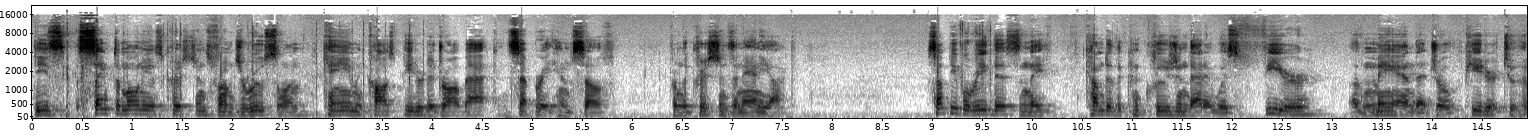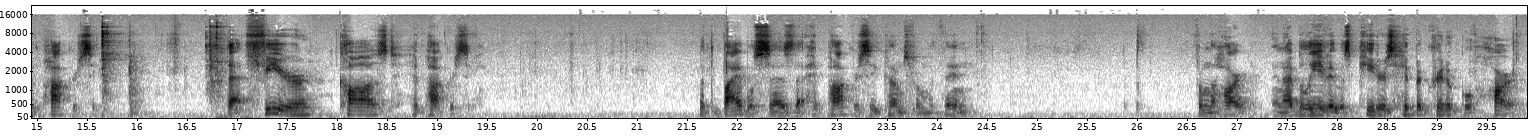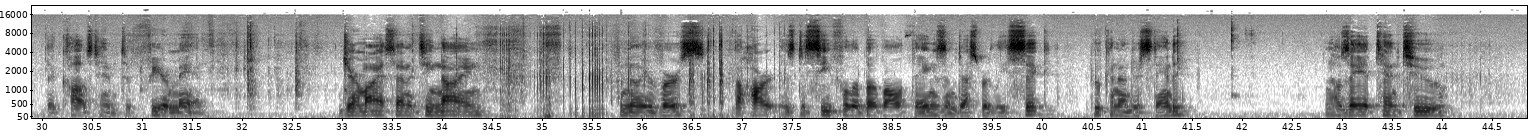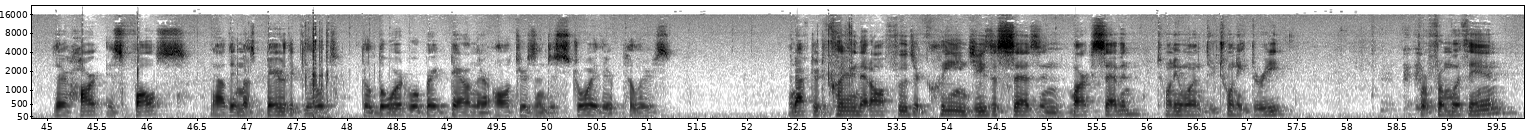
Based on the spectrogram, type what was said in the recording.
These sanctimonious Christians from Jerusalem came and caused Peter to draw back and separate himself from the Christians in Antioch. Some people read this and they come to the conclusion that it was fear of man that drove Peter to hypocrisy. That fear caused hypocrisy. But the Bible says that hypocrisy comes from within, from the heart. And I believe it was Peter's hypocritical heart that caused him to fear man. Jeremiah 17 9, familiar verse. The heart is deceitful above all things and desperately sick. Who can understand it? In Hosea 10:2, their heart is false. Now they must bear the guilt. The Lord will break down their altars and destroy their pillars. And after declaring that all foods are clean, Jesus says in Mark 7 21 through 23, For from within,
